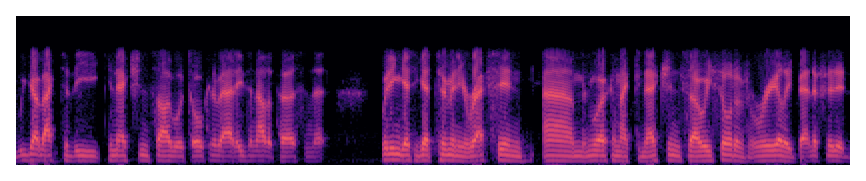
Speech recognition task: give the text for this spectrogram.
we go back to the connection side we are talking about. He's another person that we didn't get to get too many reps in um, and work on that connection. So we sort of really benefited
